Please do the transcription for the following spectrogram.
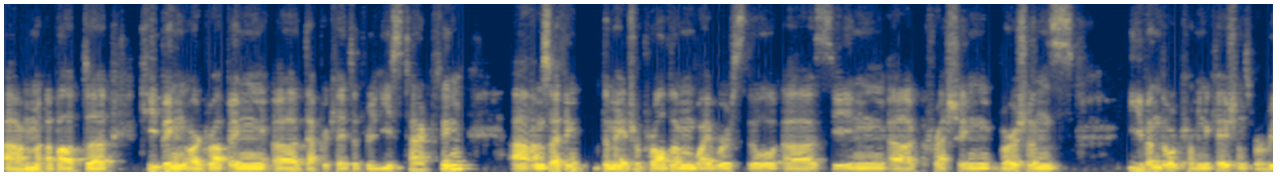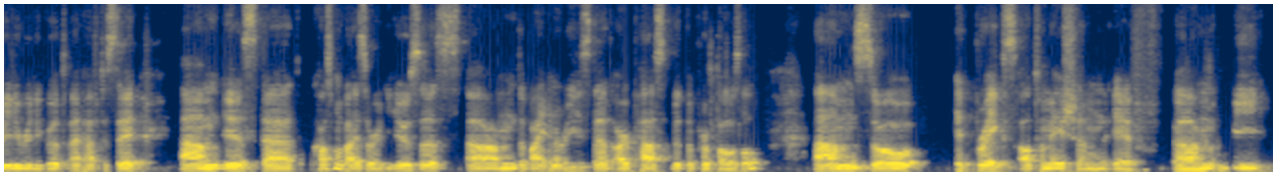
um, about the keeping or dropping uh, deprecated release tag thing. Um, so I think the major problem why we're still uh, seeing uh, crashing versions, even though communications were really, really good, I have to say, um, is that Cosmovisor uses um, the binaries that are passed with the proposal. Um, so it breaks automation if mm. we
